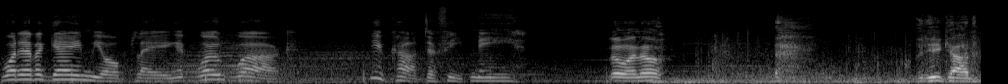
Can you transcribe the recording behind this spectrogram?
Whatever game you're playing, it won't work. You can't defeat me. No, I know. But he can.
